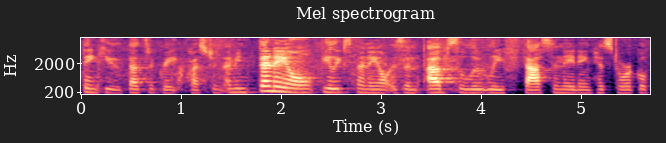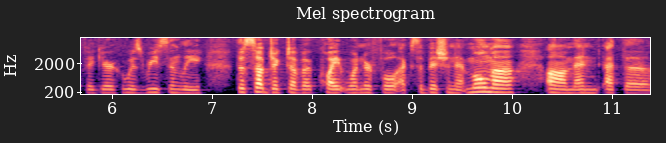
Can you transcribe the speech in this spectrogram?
thank you. That's a great question. I mean, Fénéon, Félix Fénéon is an absolutely fascinating historical figure who was recently the subject of a quite wonderful exhibition at MoMA um, and at the,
